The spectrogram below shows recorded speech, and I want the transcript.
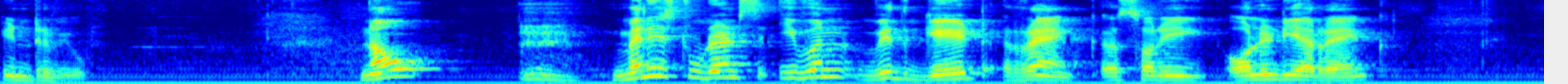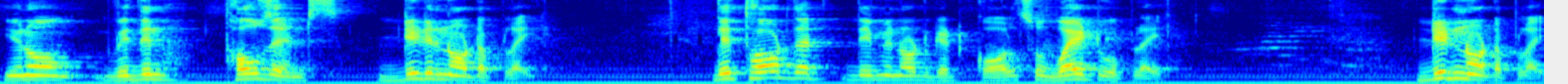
interview. Now many students even with gate rank uh, sorry all India rank you know within thousands did not apply. They thought that they may not get call so why to apply? Did not apply,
